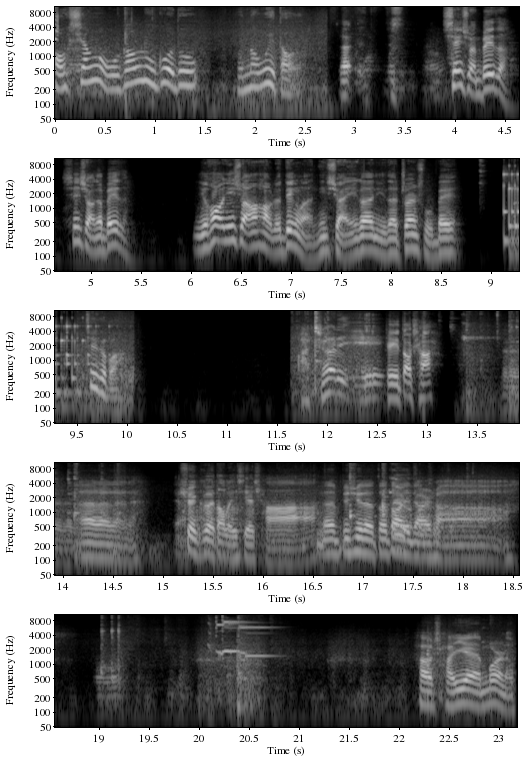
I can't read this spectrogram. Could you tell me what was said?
好香哦！我刚路过都闻到味道了。来，先选杯子，先选个杯子，以后你选好就定了。你选一个你的专属杯，这个吧。啊，这里可以倒茶。来来来来来来来来，炫哥倒了一些茶。那必须得多倒一点茶。还有茶叶沫呢，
